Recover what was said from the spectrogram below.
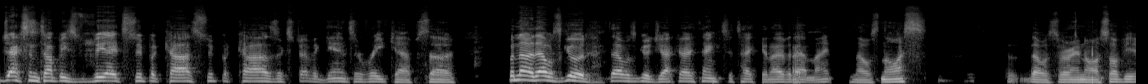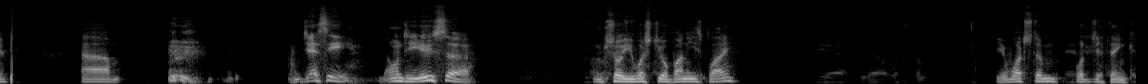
Jackson Tumpy's V8 Supercars Supercars Extravaganza recap. So, but no, that was good. That was good, Jacko. Thanks for taking over that, mate. That was nice. That was very nice of you. Um, Jesse, on to you, sir. I'm sure you watched your bunnies play. Yeah, yeah, I watched them. You watched them. What did you think?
